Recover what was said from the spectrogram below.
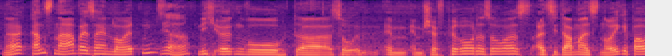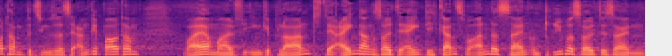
ne? ganz nah bei seinen Leuten. Ja. Nicht irgendwo da so im, im, im Chefbüro oder sowas. Als sie damals neu gebaut haben, beziehungsweise angebaut haben, war ja mal für ihn geplant. Der Eingang sollte eigentlich ganz woanders sein und drüber sollte sein,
